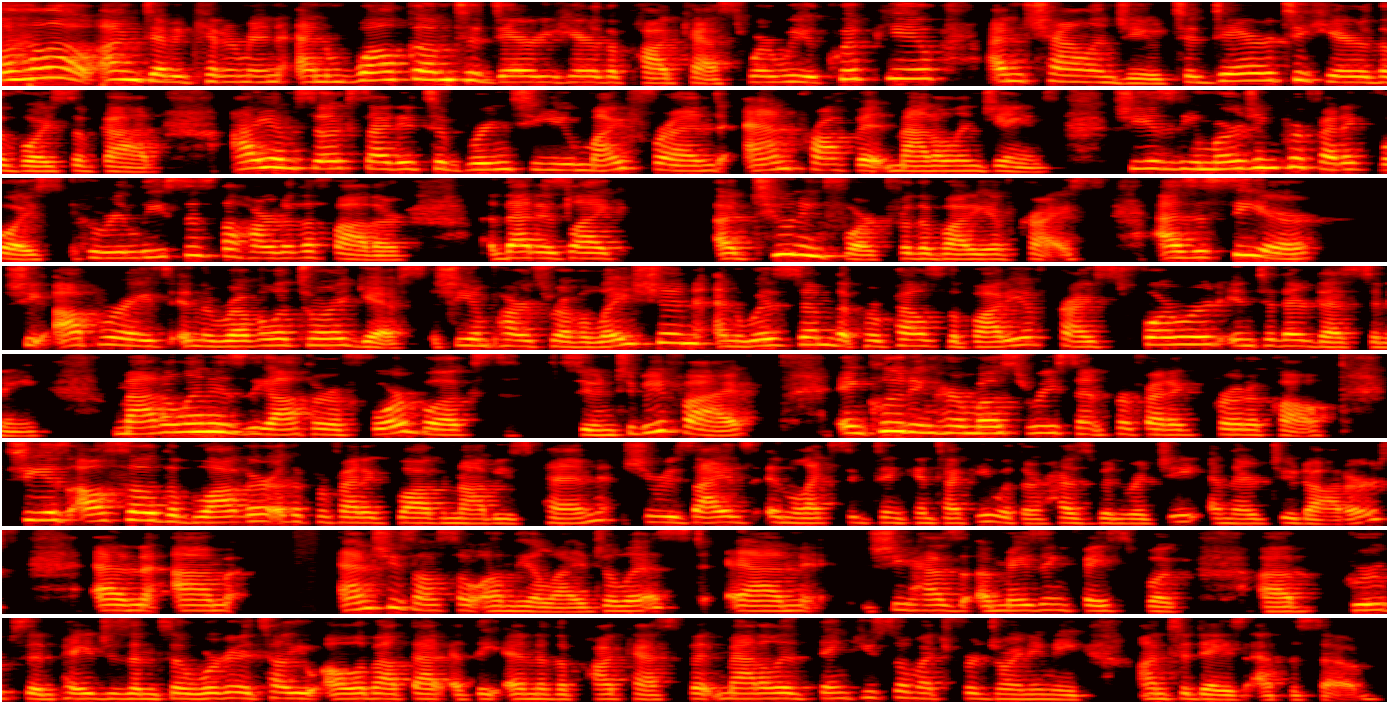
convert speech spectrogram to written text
Well, hello, I'm Debbie Kitterman, and welcome to Dare to Hear the podcast, where we equip you and challenge you to dare to hear the voice of God. I am so excited to bring to you my friend and prophet, Madeline James. She is the emerging prophetic voice who releases the heart of the Father that is like a tuning fork for the body of Christ. As a seer, she operates in the revelatory gifts. She imparts revelation and wisdom that propels the body of Christ forward into their destiny. Madeline is the author of four books, soon to be five, including her most recent prophetic protocol. She is also the blogger of the prophetic blog Nabi's Pen. She resides in Lexington, Kentucky with her husband Richie and their two daughters. And um, and she's also on the Elijah list. And she has amazing Facebook uh, groups and pages. And so we're going to tell you all about that at the end of the podcast. But Madeline, thank you so much for joining me on today's episode.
